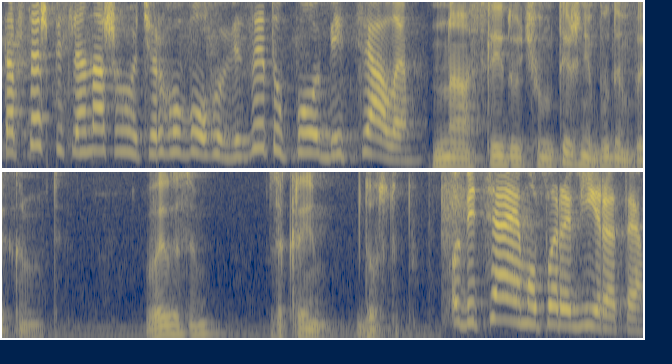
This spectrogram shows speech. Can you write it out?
Та все ж після нашого чергового візиту пообіцяли. На слідуючому тижні будемо виконувати. Вивеземо, закриємо доступ. Обіцяємо перевірити.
